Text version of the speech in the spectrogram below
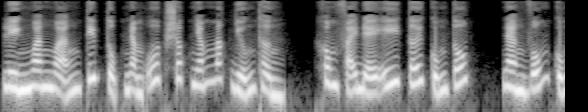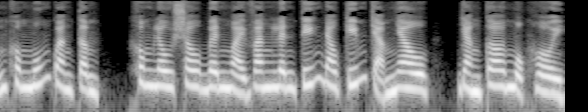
liền ngoan ngoãn tiếp tục nằm úp sấp nhắm mắt dưỡng thần, không phải để ý tới cũng tốt, nàng vốn cũng không muốn quan tâm, không lâu sau bên ngoài vang lên tiếng đao kiếm chạm nhau, giằng co một hồi,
